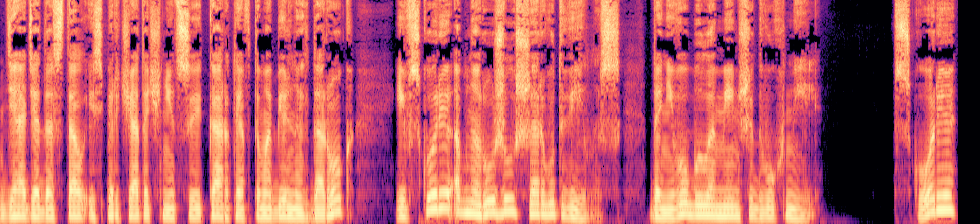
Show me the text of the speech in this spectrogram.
Дядя достал из перчаточницы карты автомобильных дорог и вскоре обнаружил Шервуд Виллас. До него было меньше двух миль. Вскоре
